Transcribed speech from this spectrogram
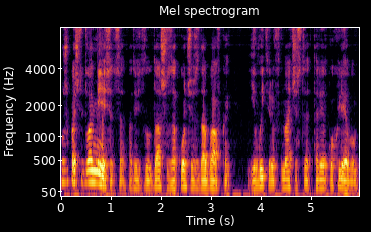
Уже почти два месяца, ответила Даша, закончив с добавкой и вытерев начисто тарелку хлебом.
